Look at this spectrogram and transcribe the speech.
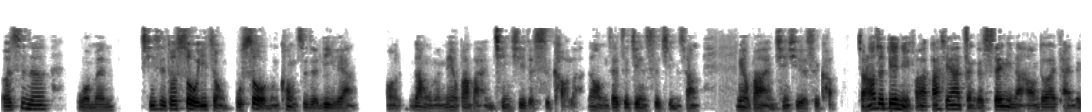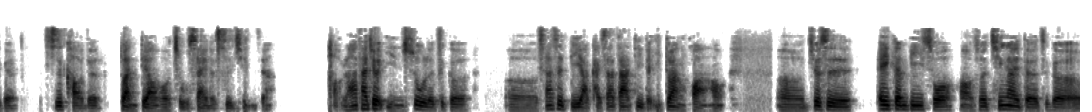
而是呢。我们其实都受一种不受我们控制的力量哦，让我们没有办法很清晰的思考了，让我们在这件事情上没有办法很清晰的思考。讲到这边，你发发现他整个 seminar 好像都在谈这个思考的断掉或阻塞的事情，这样。好，然后他就引述了这个呃莎士比亚凯撒大帝的一段话哈，呃，就是 A 跟 B 说哦，说亲爱的这个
